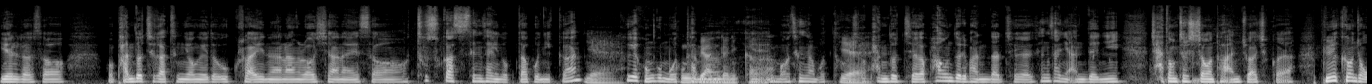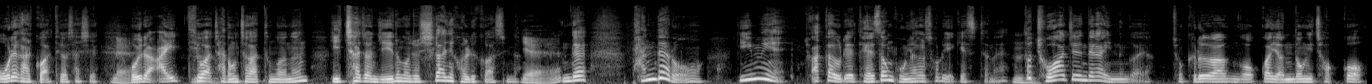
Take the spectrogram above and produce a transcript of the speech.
예를 들어서 뭐 반도체 같은 경우에도 우크라이나랑 러시아나에서 투수가스 생산이 높다 보니까 예. 그게 공급 공급이 못하면 안 되니까. 예, 뭐 생산 못하고 예. 반도체가 파운드리 반도체가 생산이 안 되니 자동차 시장은 더 안 좋아질 거야. 분명 히 그건 좀 오래 갈 것 같아요, 사실. 네. 오히려 IT와 자동차 같은 거는 2차 전지 이런 건 좀 시간이 걸릴 것 같습니다. 예. 근데 반대로 이미 아까 우리가 대선 공약을 서로 얘기했었잖아요. 음. 또 좋아지는 데가 있는 거예요. 좀 그러한 것과 연동이 적고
